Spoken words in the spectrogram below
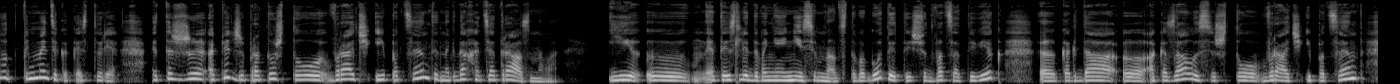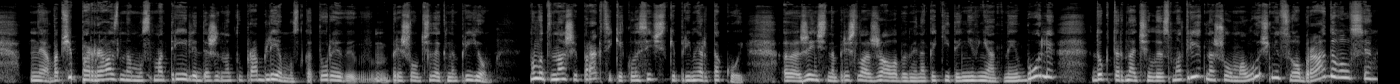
вот понимаете, какая история? Это же, опять же, про то, что врач и пациент иногда хотят разного. И э, это исследование не 17 года, это еще 20 век, э, когда э, оказалось, что врач и пациент э, вообще по-разному смотрели даже на ту проблему, с которой пришел человек на прием. Ну вот в нашей практике классический пример такой. Э, женщина пришла с жалобами на какие-то невнятные боли, доктор начал ее смотреть, нашел молочницу, обрадовался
